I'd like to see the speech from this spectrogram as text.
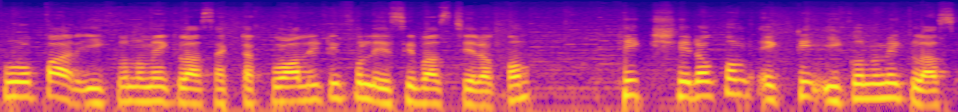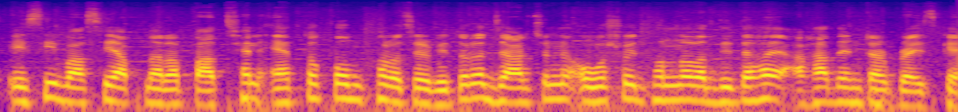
প্রপার ইকোনমি ক্লাস একটা কোয়ালিটিফুল এসি বাস যেরকম। ঠিক সেরকম একটি ইকোনমি ক্লাস এসি বাসই আপনারা পাচ্ছেন এত কম খরচের ভিতরে, যার জন্য অবশ্যই ধন্যবাদ দিতে হয় আহাদ এন্টারপ্রাইজকে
